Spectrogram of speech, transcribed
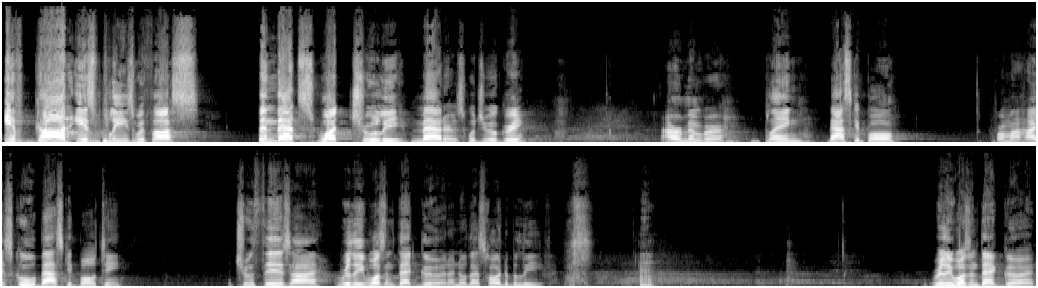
if God is pleased with us, then that's what truly matters. Would you agree? I remember playing basketball for my high school basketball team. The truth is, I really wasn't that good. I know that's hard to believe. really wasn't that good.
